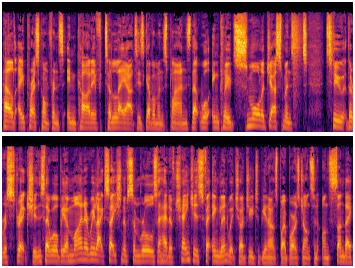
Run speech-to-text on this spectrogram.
held a press conference in Cardiff to lay out his government's plans that will include small adjustments to the restrictions. There will be a minor relaxation of some rules ahead of changes for England, which are due to be announced by Boris Johnson on Sunday.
